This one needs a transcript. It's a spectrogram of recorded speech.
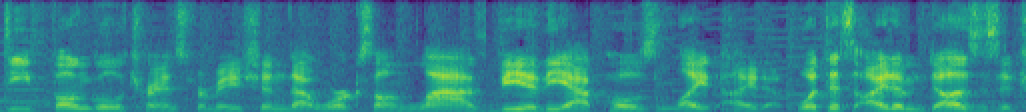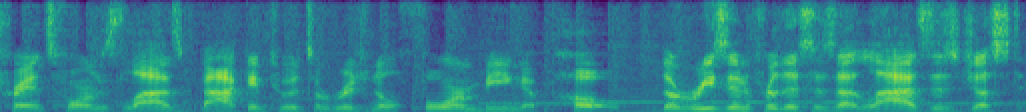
defungal transformation that works on Laz via the Apo's light item. What this item does is it transforms Laz back into its original form, being Apo. The reason for this is that Laz is just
